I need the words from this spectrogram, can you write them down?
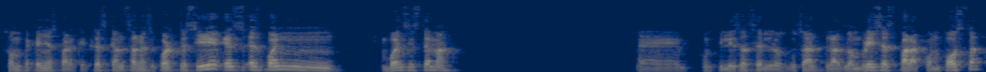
son pequeñas para que crezcan sanas y fuertes. Sí, es, es buen, buen sistema. Eh, utilizas los gusanos, las lombrices para composta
